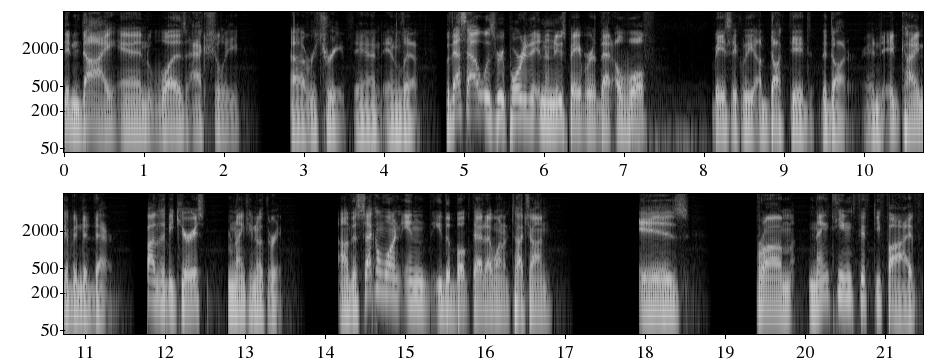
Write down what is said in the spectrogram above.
didn't die and was actually uh, retrieved and and lived. But that's how it was reported in a newspaper that a wolf basically abducted the daughter, and it kind of ended there. Found to be curious from 1903. Uh, the second one in the, the book that I want to touch on is from 1955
